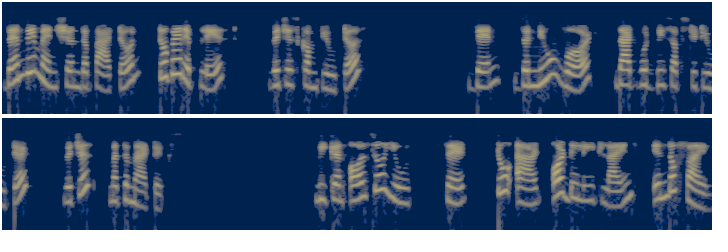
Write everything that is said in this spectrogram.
Then we mention the pattern to be replaced which is computers. Then the new word that would be substituted which is mathematics. We can also use sed to add or delete lines in the file.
